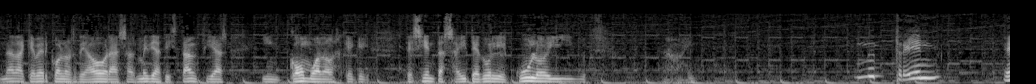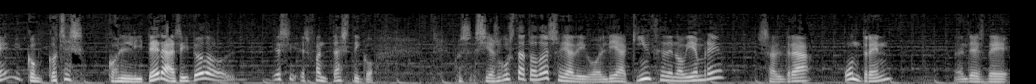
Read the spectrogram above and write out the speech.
nada que ver con los de ahora, esas medias distancias incómodos, que, que te sientas ahí, te duele el culo y... Ay. Un tren, ¿eh? Con coches, con literas y todo. Es fantástico. Pues si os gusta todo eso, ya digo, el día 15 de noviembre saldrá un tren desde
